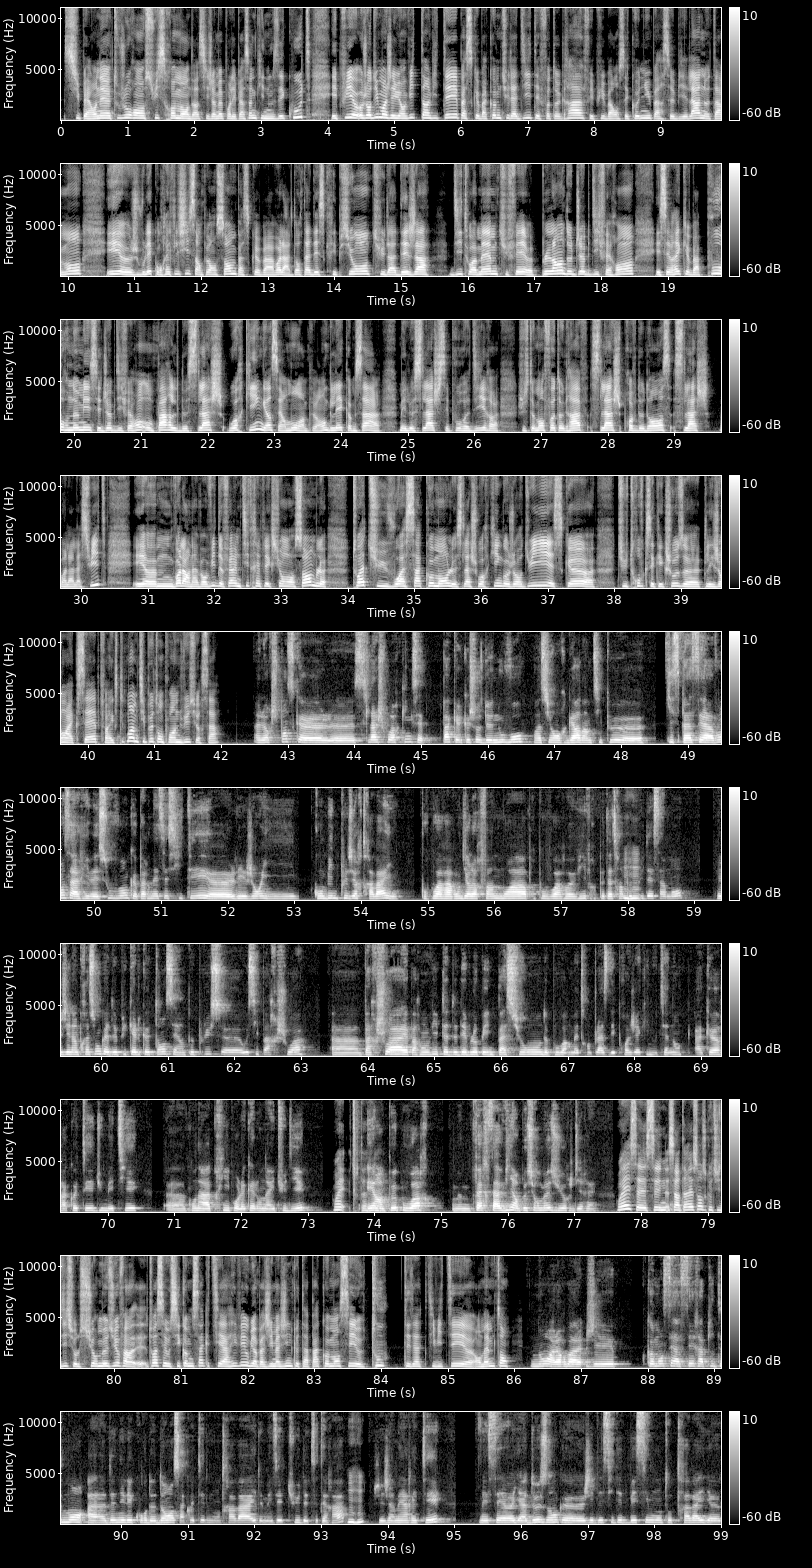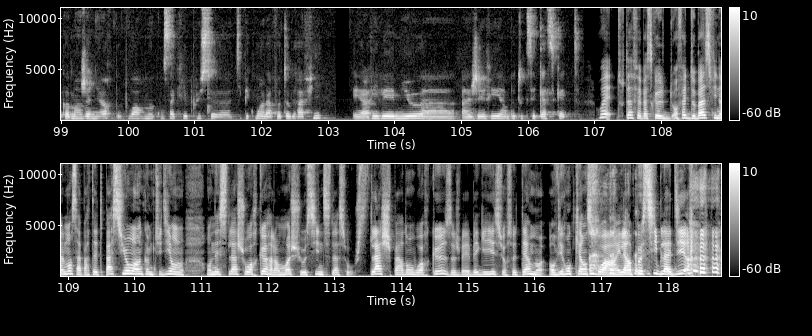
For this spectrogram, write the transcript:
Super, on est toujours en Suisse romande, hein, si jamais pour les personnes qui nous écoutent. Et puis aujourd'hui, moi j'ai eu envie de t'inviter parce que, bah, comme tu l'as dit, tu es photographe et puis bah, on s'est connus par ce biais-là notamment. Et je voulais qu'on réfléchisse un peu ensemble parce que, bah, voilà, dans ta description, tu l'as déjà dis toi-même, tu fais euh, plein de jobs différents. Et c'est vrai que bah, pour nommer ces jobs différents, on parle de slash working. Hein, c'est un mot un peu anglais comme ça, mais le slash, c'est pour dire euh, justement photographe, slash prof de danse, slash voilà la suite. Et euh, voilà, on avait envie de faire une petite réflexion ensemble. Toi, tu vois ça comment, le slash working aujourd'hui? Est-ce que tu trouves que c'est quelque chose que les gens acceptent? Enfin, explique-moi un petit peu ton point de vue sur ça. Alors, je pense que le slash working, c'est pas quelque chose de nouveau. si on regarde un petit peu euh, ce qui se passait avant, ça arrivait souvent que par nécessité, euh, les gens ils combinent plusieurs travails pour pouvoir arrondir leur fin de mois, pour pouvoir euh, vivre peut-être un peu mhm. plus décemment. J'ai l'impression que depuis quelques temps, c'est un peu plus aussi par choix. par choix et par envie peut-être de développer une passion, de pouvoir mettre en place des projets qui nous tiennent à cœur à côté du métier qu'on a appris, pour lequel on a étudié. Ouais, tout à fait. Et un peu pouvoir faire sa vie un peu sur mesure, je dirais. Ouais, c'est intéressant ce que tu dis sur le sur mesure. Enfin, euh, toi, c'est aussi comme ça que tu es arrivé ou bien j'imagine que tu n'as pas commencé euh, toutes tes activités euh, en même temps? Non, alors bah, j'ai commencé assez rapidement à donner les cours de danse à côté de mon travail, de mes études, etc. Mmh j'ai jamais arrêté. Mais c'est il y a deux ans que j'ai décidé de baisser mon taux de travail comme ingénieur pour pouvoir me consacrer plus typiquement à la photographie et arriver mieux à, à gérer un peu toutes ces casquettes. Ouais, tout à fait. Parce que, en fait, de base, finalement, ça partait de passion. Hein. Comme tu dis, on, on, est slash worker. Alors, moi, je suis aussi une slash, pardon, workeuse. Je vais bégayer sur ce terme environ 15 fois. Hein. Il est impossible à dire.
